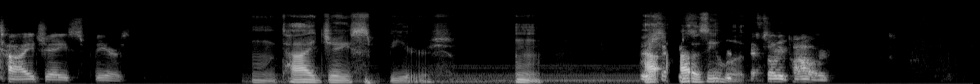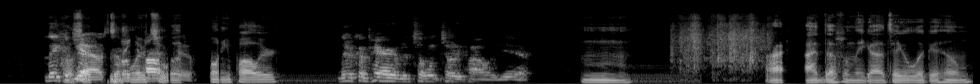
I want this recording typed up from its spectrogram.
Tyjae Spears. Mm, Tyjae Spears. Mm. How, how does he look? That's Tony Pollard. They Oh, compare, Yeah, I was similar thinking to that uh. Tony Pollard. they're comparing him to Tony, Tony Pollard. Yeah. Mm. I I definitely gotta take a look at him.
